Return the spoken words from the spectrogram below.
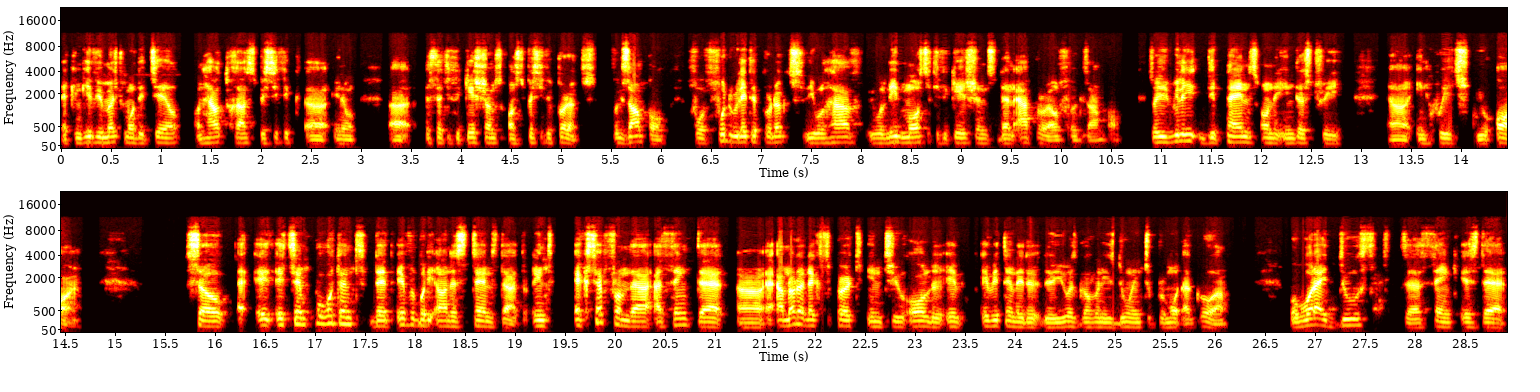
that can give you much more detail on how to have specific, uh, you know, uh, certifications on specific products. For example, for food-related products, you will have you will need more certifications than apparel, for example. So it really depends on the industry uh, in which you are. So uh, it, it's important that everybody understands that. In, except from that, I think that uh, I'm not an expert into all the everything that the, the U.S. government is doing to promote AGOA. But what I do th- uh, think is that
